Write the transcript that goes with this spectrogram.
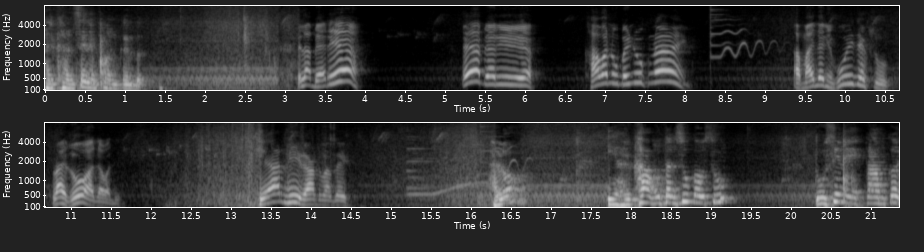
હરખાન છે ને ફોન કરી દઉં. એલા બેરી. એ બેરી, ખાવાનું બન્યું કે નહીં? આ માયદાની હુઈ દેખશું. લાય રોવા જવા દે. ક્યારની રાંધવા ગઈ? હેલો? એ હરખા, હું તને શું કહું છું? તું છે ને એક કામ કર.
